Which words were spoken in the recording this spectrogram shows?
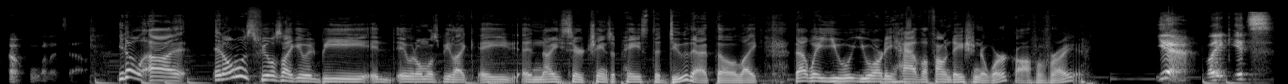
I want to tell. You know, uh, it almost feels like it would be it, it would almost be like a, a nicer change of pace to do that though. Like that way you you already have a foundation to work off of, right? Yeah, like it's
